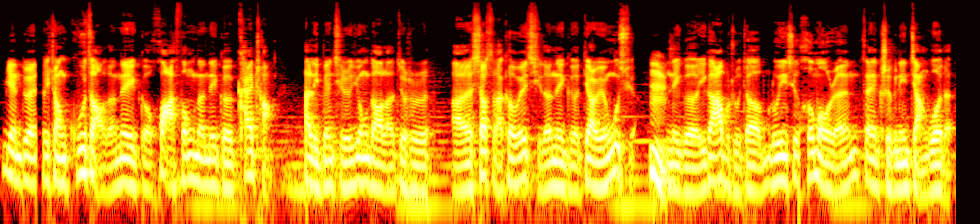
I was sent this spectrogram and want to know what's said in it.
面对非常古早的那个画风的那个开场。它里边其实用到了，就是呃，肖斯塔科维奇的那个第二圆舞曲，嗯那个一个 UP 主叫录音师何某人在那个视频里讲过的，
